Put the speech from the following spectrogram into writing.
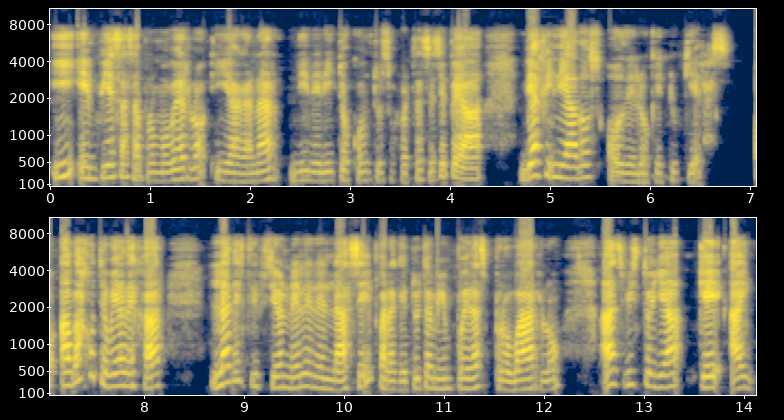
Y empiezas a promoverlo y a ganar dinerito con tus ofertas de CPA, de afiliados o de lo que tú quieras. Abajo te voy a dejar la descripción, el enlace, para que tú también puedas probarlo. Has visto ya que hay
